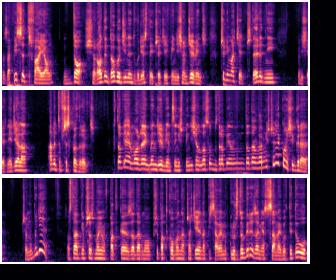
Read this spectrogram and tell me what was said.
zapisy trwają do środy do godziny 23.59, czyli macie 4 dni, bo dzisiaj jest niedziela, aby to wszystko zrobić. Kto wie, może jak będzie więcej niż 50 osób zrobię, dodam wam jeszcze jakąś grę. Czemu by nie? Ostatnio przez moją wpadkę za darmo przypadkowo na czacie napisałem klucz do gry zamiast samego tytułu,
